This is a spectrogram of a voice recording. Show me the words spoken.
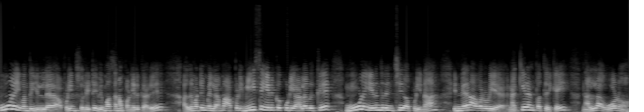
மூளை வந்து இல்லை அப்படின்னு சொல்லிட்டு விமர்சனம் பண்ணியிருக்காரு. அது மட்டும் இல்லாமல் அப்படி மீசை இருக்கக்கூடிய அளவுக்கு மூளை இருந்துருந்துச்சு அப்படின்னா இந்நேரம் அவருடைய நக்கீரன் பத்திரிகை நல்லா ஓடும்.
